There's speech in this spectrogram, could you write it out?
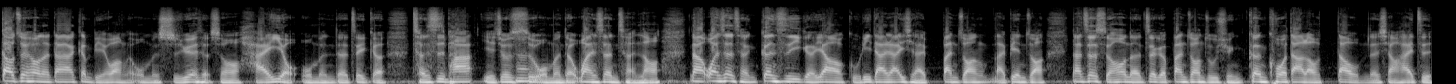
到最后呢，大家更别忘了，我们十月的时候还有我们的这个城市趴，也就是我们的万圣城哦。那万圣城更是一个要鼓励大家一起来扮装、来变装。那这时候呢，这个扮装族群更扩大了，到我们的小孩子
